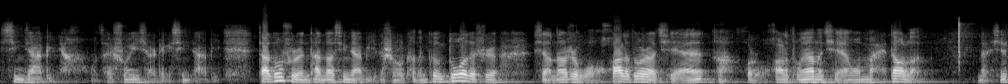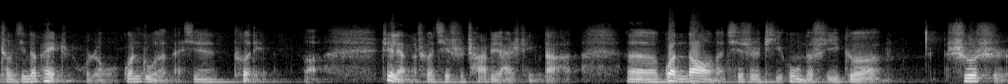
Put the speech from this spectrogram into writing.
性价比啊，我再说一下这个性价比。大多数人谈到性价比的时候，可能更多的是想到是我花了多少钱啊，或者我花了同样的钱，我买到了哪些称心的配置，或者我关注了哪些特点啊。这两个车其实差别还是挺大的。呃，冠道呢，其实提供的是一个奢侈，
